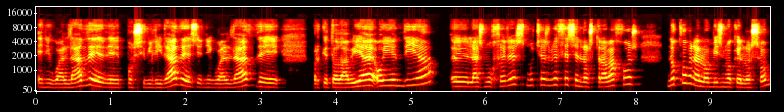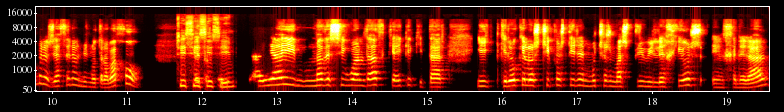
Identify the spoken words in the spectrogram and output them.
en igualdad de, de, posibilidades, en igualdad de, porque todavía hoy en día eh, las mujeres muchas veces en los trabajos no cobran lo mismo que los hombres y hacen el mismo trabajo. Sí, sí, sí, sí. ahí hay una desigualdad que hay que quitar. Y creo que los chicos tienen muchos más privilegios en general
